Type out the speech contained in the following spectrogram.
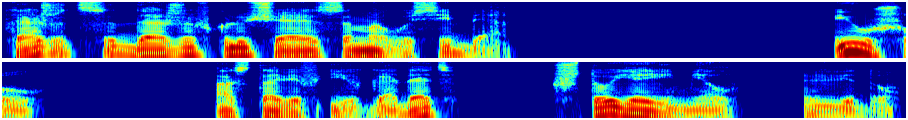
Кажется, даже включая самого себя». И ушел, оставив их гадать, что я имел в виду.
